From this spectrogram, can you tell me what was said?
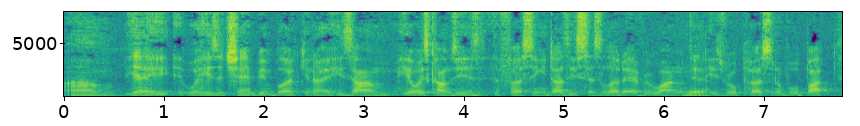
Um, yeah, he, well, he's a champion bloke. You know, he's um, he always comes here. The first thing he does, he says hello to everyone. Yeah. He's real personable. But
